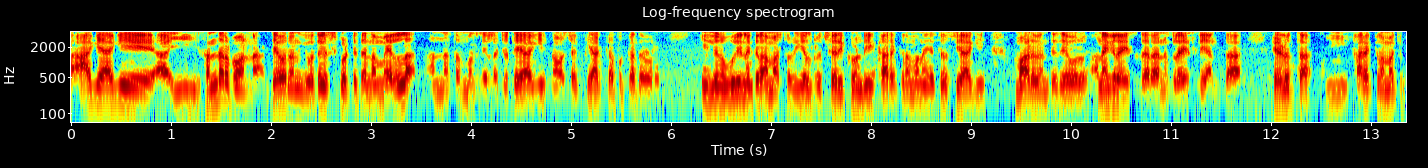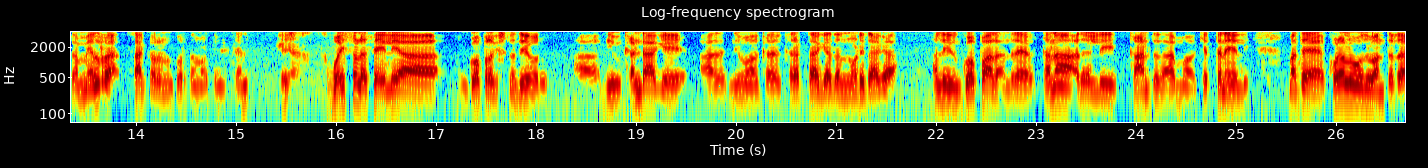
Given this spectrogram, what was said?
ಹಾಗೆ ಆಗಿ ಈ ಸಂದರ್ಭವನ್ನ ದೇವರು ನನಗೆ ಒದಗಿಸಿಕೊಟ್ಟಿದೆ ನಮ್ಮ ಎಲ್ಲ ಅಣ್ಣ ತಮ್ಮಂದೆಲ್ಲ ಜೊತೆಯಾಗಿ ನವಶಕ್ತಿ ಅಕ್ಕಪಕ್ಕದವರು ಇಲ್ಲಿನ ಊರಿನ ಗ್ರಾಮಸ್ಥರು ಎಲ್ಲರೂ ಸೇರಿಕೊಂಡು ಈ ಕಾರ್ಯಕ್ರಮನ ಯಶಸ್ವಿಯಾಗಿ ಮಾಡುವಂತೆ ದೇವರು ಅನುಗ್ರಹಿಸಿದ್ದಾರೆ. ಅನುಗ್ರಹಿಸಲಿ ಅಂತ ಹೇಳುತ್ತಾ ಈ ಕಾರ್ಯಕ್ರಮಕ್ಕೆ ತಮ್ಮೆಲ್ಲರ ಸಹಕಾರವನ್ನು ಕೋರ್ತಾ ಮಾಡ್ತಿದ್ದೇನೆ ಹೊಯ್ಸಳ ಶೈಲಿಯ ಗೋಪಾಲಕೃಷ್ಣ ದೇವರು. ನೀವು ಕಂಡಾಗೆ ನೀವು ಕರೆಕ್ಟಾಗಿ ಅದನ್ನು ನೋಡಿದಾಗ ಅಲ್ಲಿ ಗೋಪಾಲ ಅಂದರೆ ದನ ಅದರಲ್ಲಿ ಕಾಣ್ತದೆ ಆ ಕೆತ್ತನೆಯಲ್ಲಿ. ಮತ್ತೆ ಕೊಳಲು ಊದುವಂಥದ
